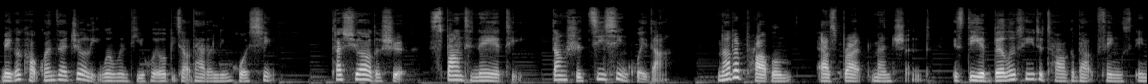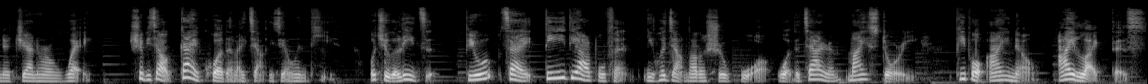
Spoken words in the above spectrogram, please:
每个考官在这里问问题会有比较大的灵活性，他需要的是 spontaneity，当时即兴回答。Another problem, as Brad mentioned, is the ability to talk about things in a general way，是比较概括的来讲一件问题。我举个例子，比如在第一、第二部分，你会讲到的是我、我的家人，my story，people I know, I like this.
